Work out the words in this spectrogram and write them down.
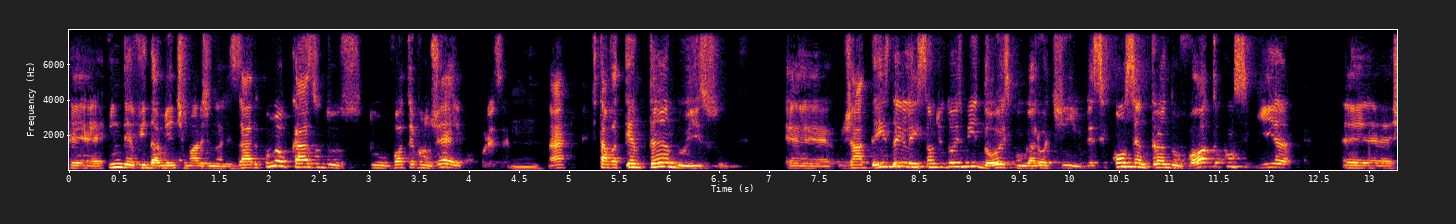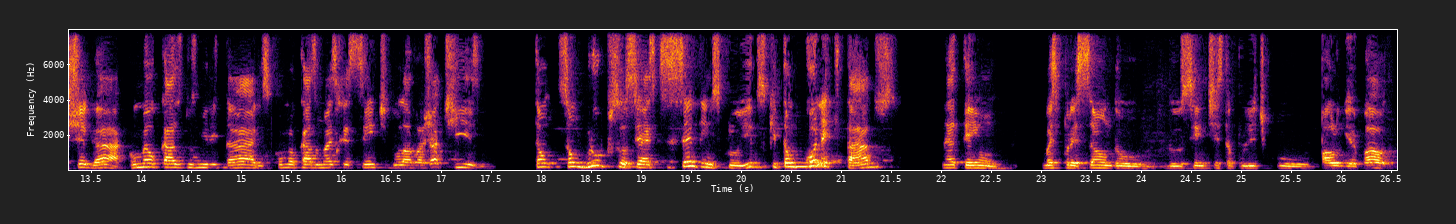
é, indevidamente marginalizada, como é o caso dos, do voto evangélico, por exemplo. Hum. Né? Estava tentando isso é, já desde a eleição de 2002 com o Garotinho, se concentrando o voto conseguia é, chegar, como é o caso dos militares, como é o caso mais recente do lavajatismo. Então, são grupos sociais que se sentem excluídos, que estão conectados. Né? Tem um, uma expressão do, do cientista político Paulo Gerbaldo,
